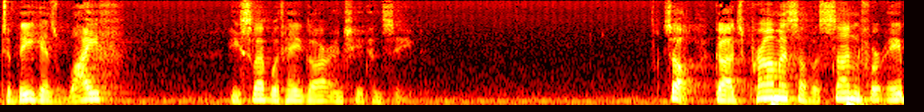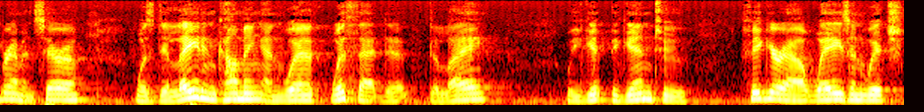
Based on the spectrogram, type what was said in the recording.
to be his wife. He slept with Hagar and she conceived. So, God's promise of a son for Abraham and Sarah was delayed in coming, and with, with that de- delay, we get, begin to figure out ways in which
